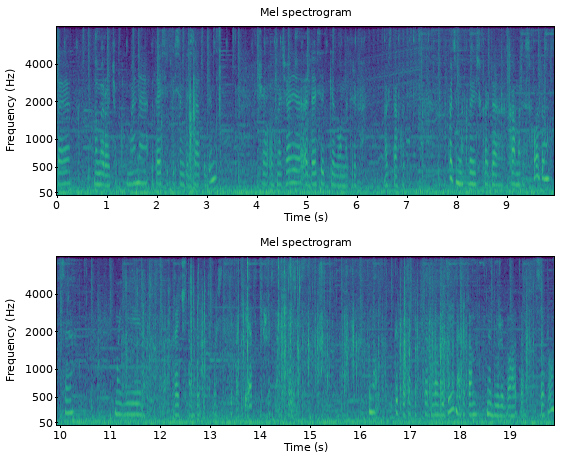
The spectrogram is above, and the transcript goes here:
це номерочок. У мене 1081, що означає 10 кілометрів. Ось так от. Потім наклеєчка для камери сходу. Це мої речі там будуть ось такі пакетки, щось там ще є. Ну, типу, так як це благодійне, то там не дуже багато всього.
